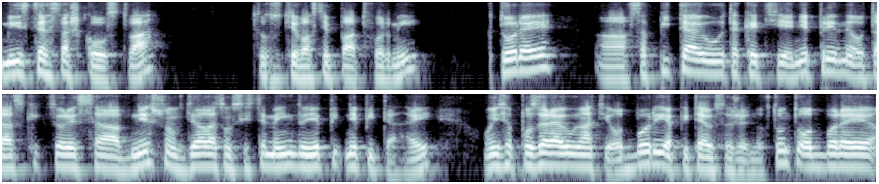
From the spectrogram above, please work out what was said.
ministerstva školstva, to sú tie vlastne platformy, ktoré sa pýtajú také tie nepríjemné otázky, ktoré sa v dnešnom vzdelávacom systéme nikto nepýta. Hej? Oni sa pozerajú na tie odbory a pýtajú sa, že no v tomto odbore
